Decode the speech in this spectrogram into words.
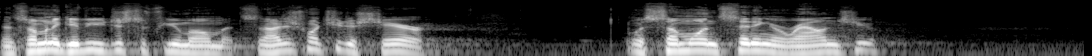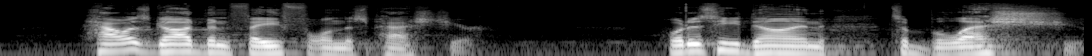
And so I'm going to give you just a few moments, and I just want you to share with someone sitting around you How has God been faithful in this past year? What has He done to bless you?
